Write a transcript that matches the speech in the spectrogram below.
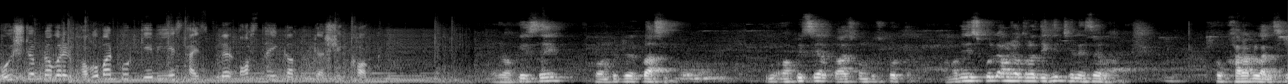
বৈষ্ণবনগরের ভগবানপুর কেবিএস হাই স্কুলের অস্থায়ী কম্পিউটার শিক্ষক। অফিসে কম্পিউটার ক্লাস তিনি অফিসিয়াল কাজ কিছু করতেন। আমাদের স্কুলে আমরা যতটা দেখি ছেলে হিসেবে ভালো। খুব খারাপ লাগছে।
